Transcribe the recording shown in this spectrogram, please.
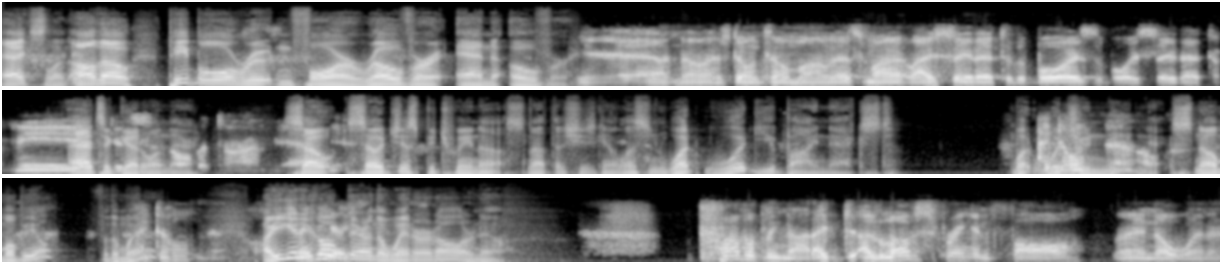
Excellent. Although people were rooting for Rover and Over. Yeah, no, just don't tell mom. That's my. I say that to the boys. The boys say that to me. That's It a good one said all the time. Yeah, so, yeah. so just between us, not that she's going to listen. What would you buy next? What I would you need know. next? Snowmobile for the winter? I don't know. Are you going to go up I- there in the winter at all, or no? Probably not. I, I love spring and fall. Eh, no winter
